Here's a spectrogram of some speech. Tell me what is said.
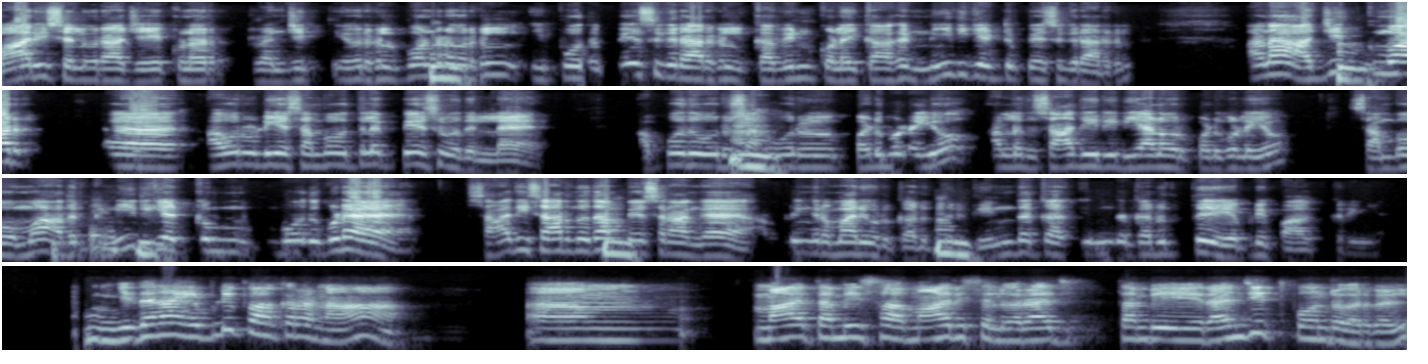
மாரி செல்வராஜ் இயக்குனர் ரஞ்சித் இவர்கள் போன்றவர்கள் இப்போது பேசுகிறார்கள். கவின் கொலைக்காக நீதி கேட்டு பேசுகிறார்கள். ஆனா அஜித்குமார் அஹ், அவருடைய சம்பவத்துல பேசுவதில்ல. அப்போது ஒரு ஒரு படுகொலையோ அல்லது சாதி ரீதியான ஒரு படுகொலையோ சம்பவமோ அதற்கு நீதி கேட்கும் போது கூட சாதி சார்ந்துதான் பேசுறாங்க அப்படிங்கிற மாதிரி ஒரு கருத்து இருக்கு. இந்த இந்த கருத்து எப்படி பாக்குறீங்க? இதை நான் எப்படி பாக்குறேன்னா தம்பி சா மாரி செல்வராஜ் தம்பி ரஞ்சித் போன்றவர்கள்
